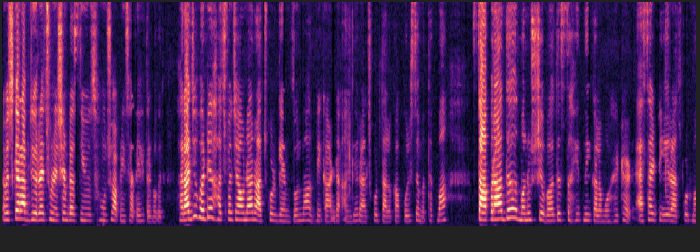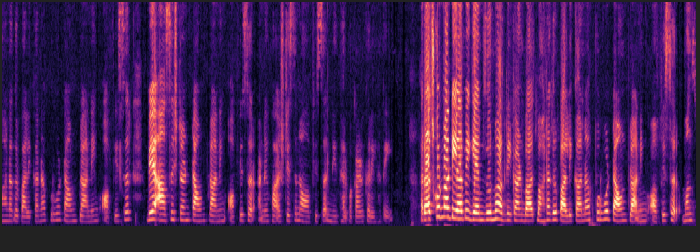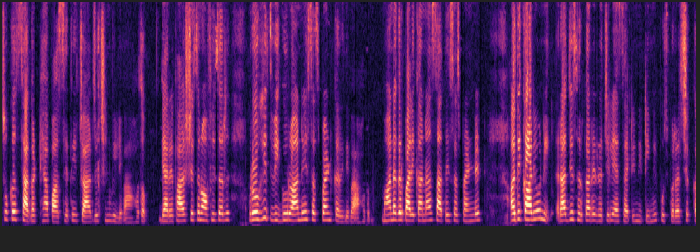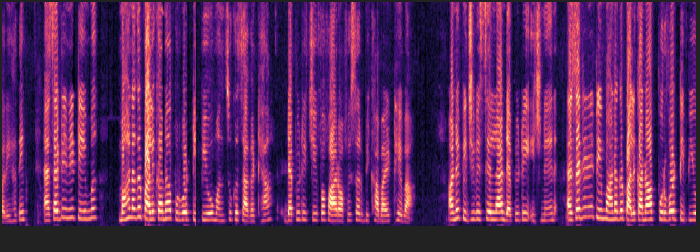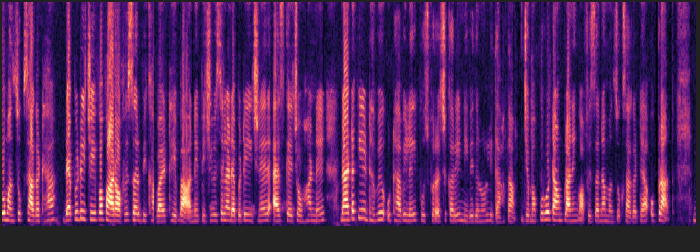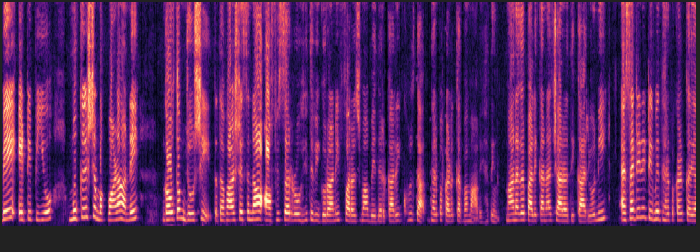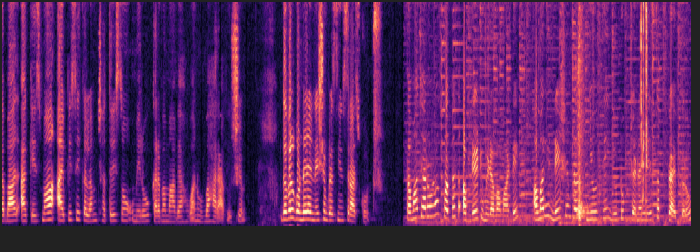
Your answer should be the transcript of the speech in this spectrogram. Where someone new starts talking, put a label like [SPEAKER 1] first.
[SPEAKER 1] નમસ્કાર, આપ જોઈ રહ્યા છો નેશન પ્લસ ન્યૂઝ. હું છું આપની સાથે હેતલ ભગત. રાજ્યભરને હચમચાવનાર રાજકોટ ગેમ ઝોનમાં અગ્નિકાંડ અંગે રાજકોટ તાલુકા પોલીસ મથકમાં સાપરાધ મનુષ્યવધ સહિતની કલમો હેઠળ એસઆઈટીએ રાજકોટ મહાનગરપાલિકાના પૂર્વ ટાઉન પ્લાનિંગ ઓફિસર, બે આસિસ્ટન્ટ ટાઉન પ્લાનિંગ ઓફિસર અને ફાયર સ્ટેશનના ઓફિસરની ધરપકડ કરી હતી. રાજકોટમાં ટીઆરપી ગેમ ઝોનમાં અગ્નિકાંડ બાદ મહાનગરપાલિકાના પૂર્વ town planning officer Mansukh Sagathiya પાસેથી ચાર્જ છીનવી લેવાયો હતો. ત્યારે ફાયર સ્ટેશન ઓફિસર રોહિત વિગુરાને સસ્પેન્ડ કરી દેવાયો હતો. મહાનગરપાલિકાના સાથે સસ્પેન્ડેડ અધિકારીઓની રાજ્ય સરકારે રચેલી એસઆઈટીની ટીમે પૂછપરછ કરી હતી. એસઆઈટીની ટીમ મહાનગરપાલિકાના પૂર્વ TPO Mansukh Sagathiya, deputy chief fire officer Bhikhabhai Theba અને પીજીવીસીએલના ડેપ્યુટી ઇજનેર એસઆઈટીની ટીમ મહાનગરપાલિકાના પૂર્વ TPO Mansukh Sagathiya, deputy chief of fire officer Bhikhabhai Theba અને પીજીવીસીએલના ડેપ્યુટી ઇજનેર એસ કે ચૌહાણને નાટકીય ઢબે ઉઠાવી લઈ પૂછપરછ કરી નિવેદનો લીધા હતા, જેમાં પૂર્વ ટાઉન પ્લાનિંગ ઓફિસરના મનસુખ સાગઠિયા ઉપરાંત બે એટીપીઓ મુકેશ મકવાણા અને ગૌતમ જોશી તથા ફાયર સ્ટેશનના ઓફિસર રોહિત વિગોરાની ફરજમાં બેદરકારી ખુલતા ધરપકડ કરવામાં આવી હતી. મહાનગરપાલિકાના ચાર અધિકારીઓની એસઆઈટીની ટીમે ધરપકડ કર્યા બાદ આ કેસમાં આઈપીસી કલમ છત્રીસનો ઉમેરો કરવામાં આવ્યા હોવાનું બહાર આવ્યું છે. Dhaval Gondal nation plus news Rajkot. સમાચારોના સતત અપડેટ મેળવવા માટે અમારી નેશન પ્લસ ન્યૂઝની યુટ્યુબ ચેનલને સબસ્ક્રાઇબ કરો.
